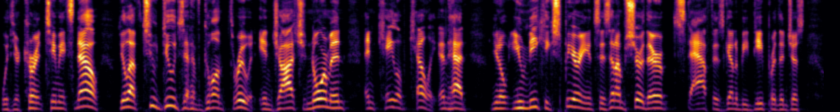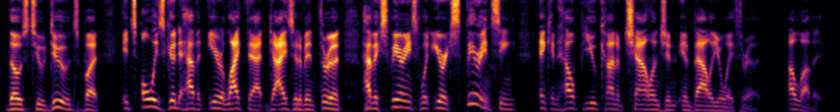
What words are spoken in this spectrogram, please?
with your current teammates. Now you'll have two dudes that have gone through it in Josh Norman and Caleb Kelly and had, you know, unique experiences. And I'm sure their staff is going to be deeper than just those two dudes, but it's always good to have an ear like that. Guys that have been through it have experienced what you're experiencing and can help you kind of challenge and, and battle your way through it. I love it.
